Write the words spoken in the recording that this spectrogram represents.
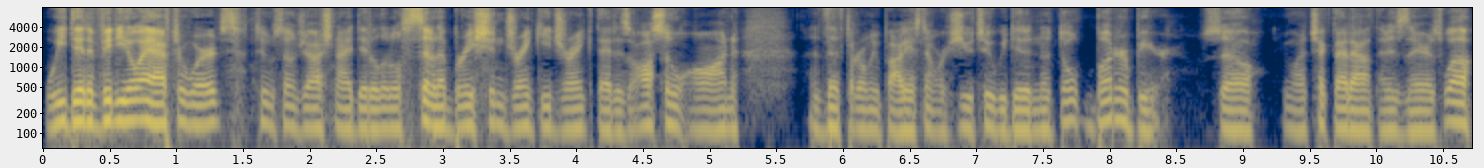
we did a video afterwards. Tombstone Josh and I did a little celebration drinky drink that is also on the Throw Me Podcast Network's YouTube. We did an adult butter beer. So you want to check that out, that is there as well.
